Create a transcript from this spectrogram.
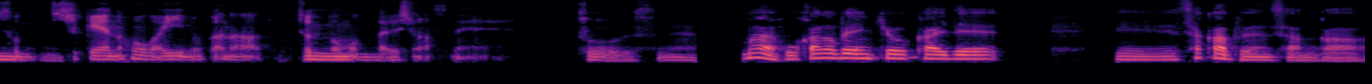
そっち系の方がいいのかなと、ちょっと思ったりしますね。そうですね。前他の勉強会で、えー、坂文さんが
